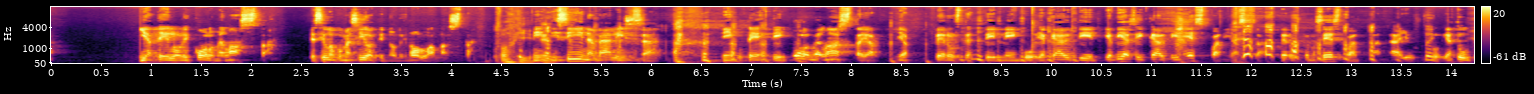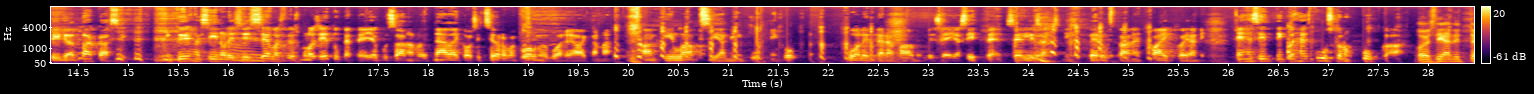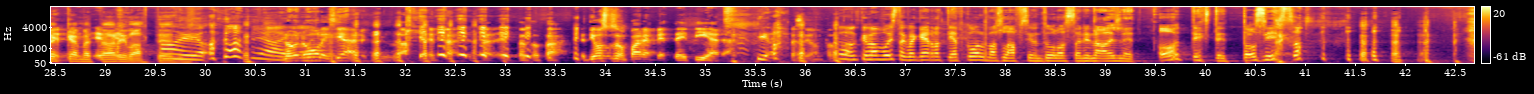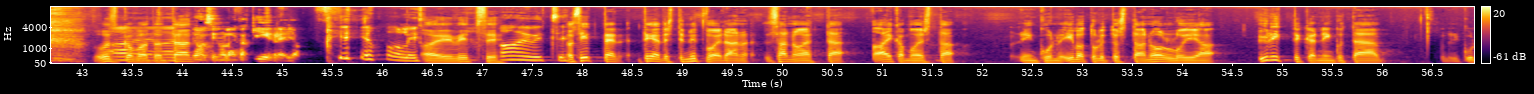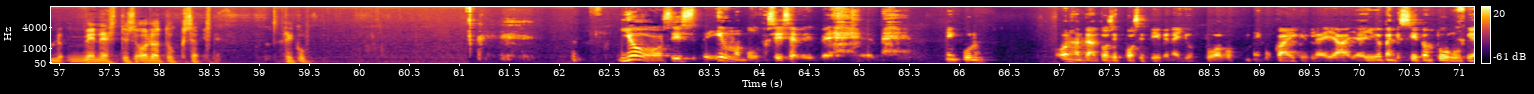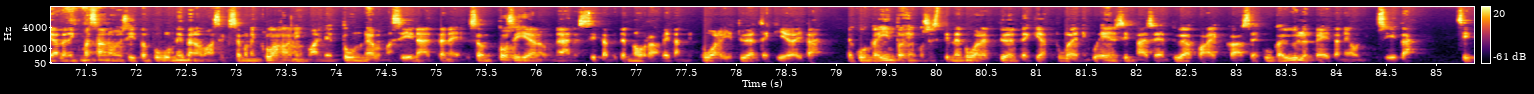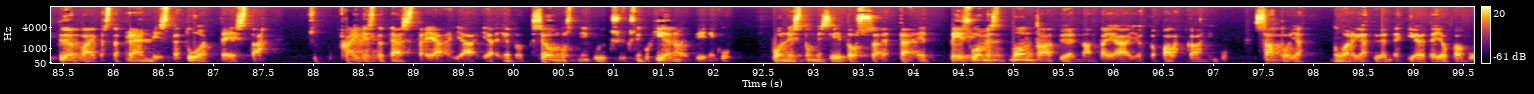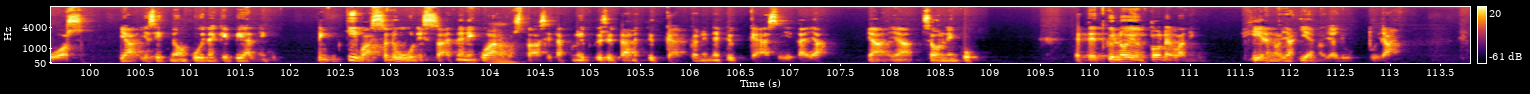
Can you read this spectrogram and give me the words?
Ja teillä oli kolme lasta. Ja silloin kun mä sijoitin, oli nolla lasta. Oi, niin, niin siinä välissä niin kuin tehtiin kolme lasta ja, ja perustettiin niin kuin, ja käytiin, ja vielä siinä käytiin Espanjassa perustamassa Espanjaan tämä juttu ja tultiin vielä takaisin. Niin kyllähän siinä oli siis sellaista, jos mulla olisi etukäteen joku sanonut, että näillä sitten seuraavan kolmen vuoden aikana hankkiin lapsia niin kuin, niin kuin puoliperävaunulliseen ja sitten sen lisäksi niin perustaa näitä paikkoja, niin eihän siitä niin kuin, eihän siitä uskonut kukaan. Olisi jäänyt tökkäämättä Ari Lahteen. no, no olisi jäänyt kyllä. Että, että, että, tota, että joskus on parempi, että ei tiedä. että se on, tota. Joo, kyllä mä muistan, kun me kerrottiin, että kolmas lapsi on tulossa, niin oli silleen, että ootteko te tosissaan? Uskomaton. Ai. Joo, siinä oli aika kiire jo. oli. Ai vitsi. Ai vitsi. No sitten tietysti nyt voidaan sanoa, että aikamoista niin kuin ilotulitusta on ollut ja ylittikö niin kuin tämä niin kuin menestysodotukset, Riku? Joo, siis ilman muuta. Siis, niin kuin, onhan tämä tosi positiivinen juttu ollut niin kuin kaikille. Ja, ja jotenkin siitä on tullut vielä, niin kuin mä sanoin, siitä on tullut nimenomaan semmoinen klahanimainen tunnelma siinä, että ne, se on tosi hienoa nähdä sitä, miten Noora on vetänyt nuoria työntekijöitä ja kuinka intohimoisesti ne nuoret työntekijät tulee niin kuin ensimmäiseen työpaikkaan, se kuinka ylpeitä ne on siitä, siitä työpaikasta, brändistä, tuotteista, kaikesta tästä. Ja, ja, ja, ja se on musta niin kuin yksi, yksi niin kuin hienoimpia niin kuin onnistumisia tuossa, että et ei Suomessa montaa työnantajaa, jotka palkkaa niin kuin satoja nuoria työntekijöitä joka vuosi. Ja, ja sitten ne on kuitenkin vielä niin kuin, niin kuin kivassa duunissa, että ne niin kuin arvostaa sitä. Kun niitä kysytään, että tykkääkö, niin ne tykkää siitä. Ja, ja, ja se on niin kuin, että, että kyllä noi on todella niin kuin hienoja, hienoja juttuja.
